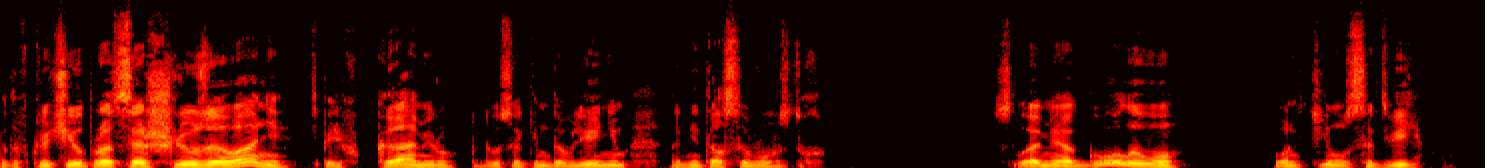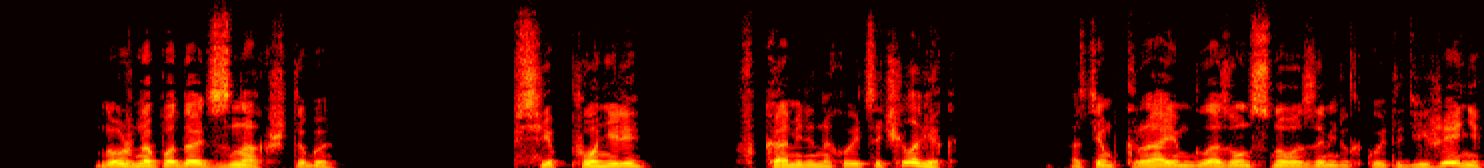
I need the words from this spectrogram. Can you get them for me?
Кто-то включил процесс шлюзования, теперь в камеру под высоким давлением нагнетался воздух. Сломя голову, он кинулся к двери. Нужно подать знак, чтобы все поняли, в камере находится человек. А затем краем глаза он снова заметил какое-то движение.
